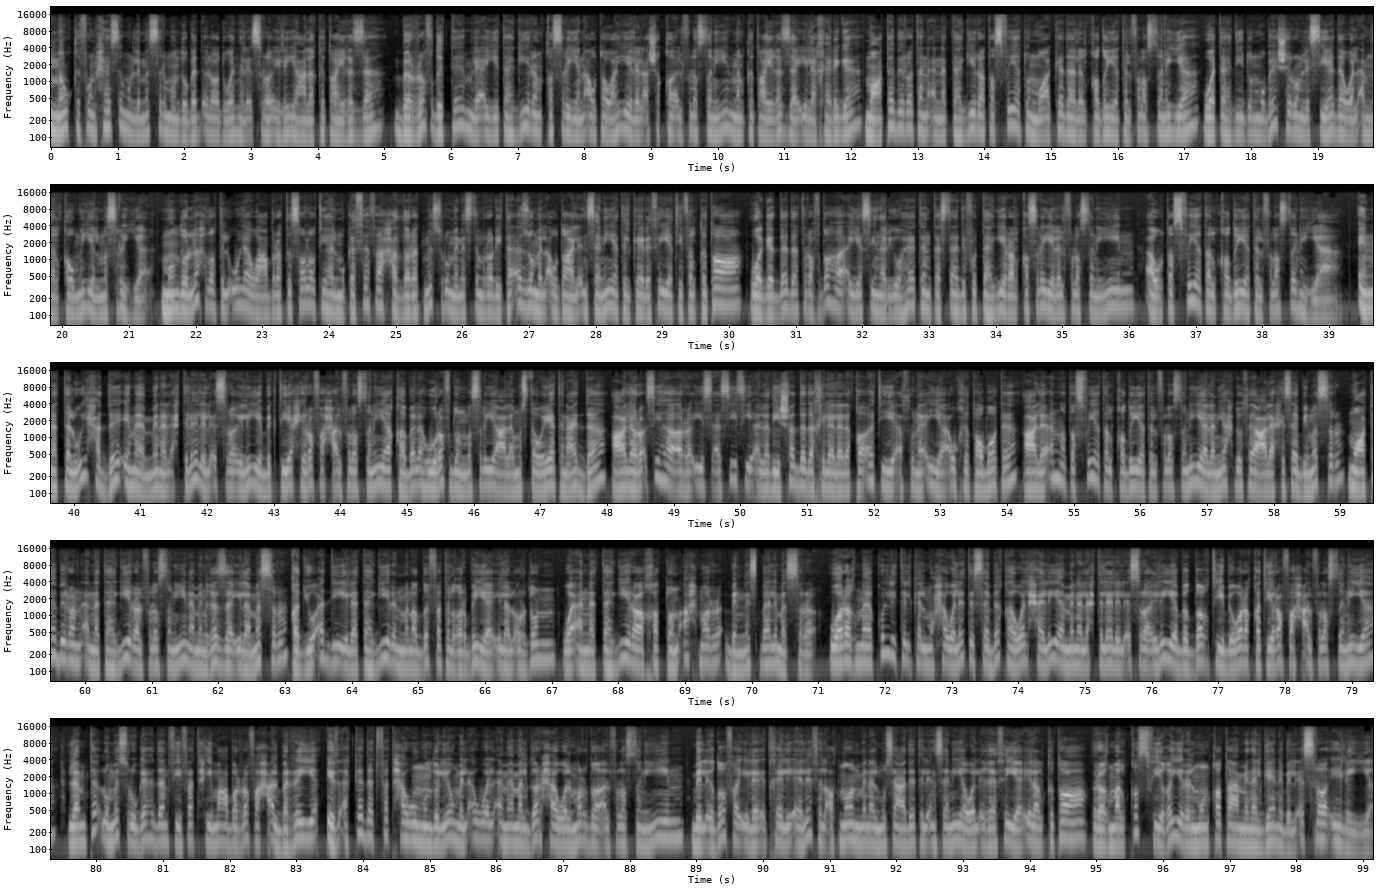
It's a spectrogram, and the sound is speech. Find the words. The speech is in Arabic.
موقف حاسم لمصر منذ بدء العدوان الإسرائيلي على قطاع غزة؟ بالرفض التام لأي تهجير قسري أو طوعي للأشقاء الفلسطينيين من قطاع غزة إلى خارجه معتبرة أن التهجير تصفية مؤكدة للقضية الفلسطينية وتهديد مباشر للسيادة والأمن القومي المصري. منذ اللحظة الأولى وعبر اتصالاتها المكثفة حذرت مصر من استمرار تأزم الأوضاع الإنسانية الكارثية في القطاع وجددت رفضها أي سيناريوهات تستهدف التهجير القسري للفلسطينيين أو تصفية القضية الفلسطينية. إن التلويح الدائم من الاحتلال الإسرائيلي باجتياح رفح الفلسطينية قابله رفض مصري على مستويات عدة على رأسها الرئيس السيسي الذي شدد خلال لقاءاته الثنائية أو خطاباته على أن تصفية القضية الفلسطينية لن يحدث على حساب مصر معتبرا أن تهجير الفلسطينيين من غزة إلى مصر قد يؤدي إلى تهجير من الضفة الغربية إلى الأردن وأن التهجير خط أحمر الأحمر بالنسبة لمصر. ورغم كل تلك المحاولات السابقة والحالية من الاحتلال الإسرائيلي بالضغط بورقة رفح الفلسطينية لم تأل مصر جهدا في فتح معبر رفح البري إذ أكدت فتحه منذ اليوم الأول أمام الجرحى والمرضى الفلسطينيين بالإضافة إلى إدخال آلاف الأطنان من المساعدات الإنسانية والإغاثية إلى القطاع رغم القصف غير المنقطع من الجانب الإسرائيلي.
